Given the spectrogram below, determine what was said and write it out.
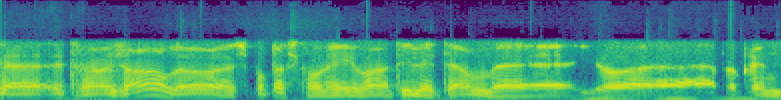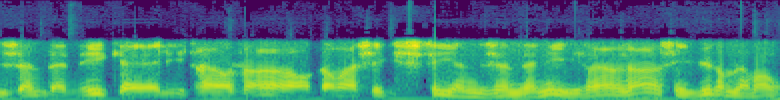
Euh, transgenre, là, c'est pas parce qu'on a inventé le terme euh, il y a euh, à peu près une dizaine d'années que les transgenres ont commencé à exister il y a une dizaine d'années. Les transgenres, c'est vieux comme le monde.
